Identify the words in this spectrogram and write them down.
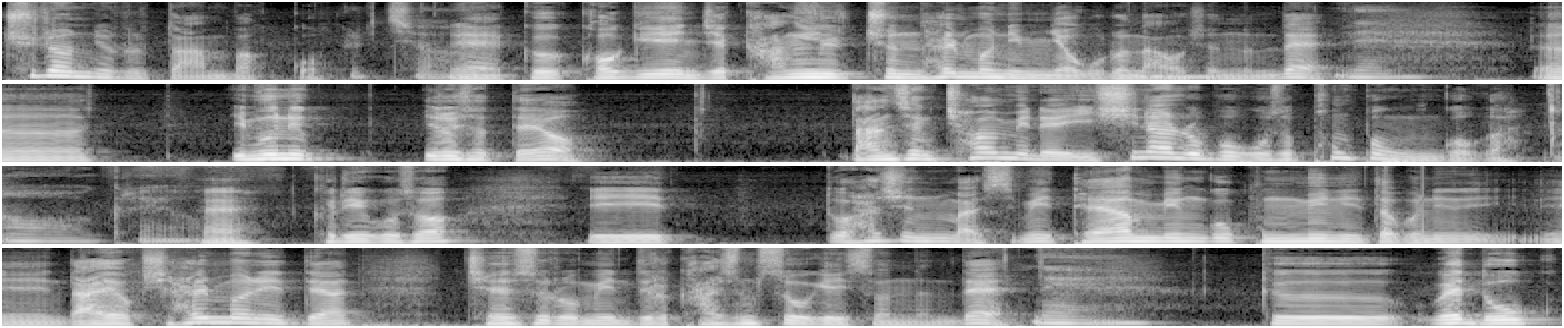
출연료를 또 안 받고 그렇죠. 네, 그 거기에 이제 강일춘 할머님 역으로 나오셨는데 네. 어 이분이 이러셨대요. 난생 처음이래 이 신화를 보고서 펑펑 운 거가. 어 그래요. 예. 그리고서 이 또 하신 말씀이 대한민국 국민이다 보니 예, 나 역시 할머니에 대한 죄스러움이 늘 가슴 속에 있었는데 네. 그왜 노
